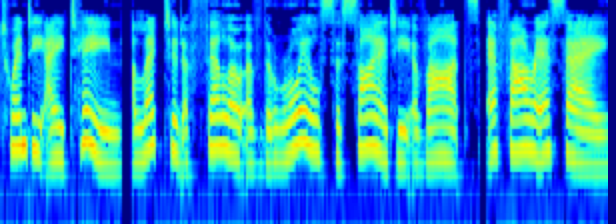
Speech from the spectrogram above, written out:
2018 elected a fellow of the Royal Society of Arts FRSA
